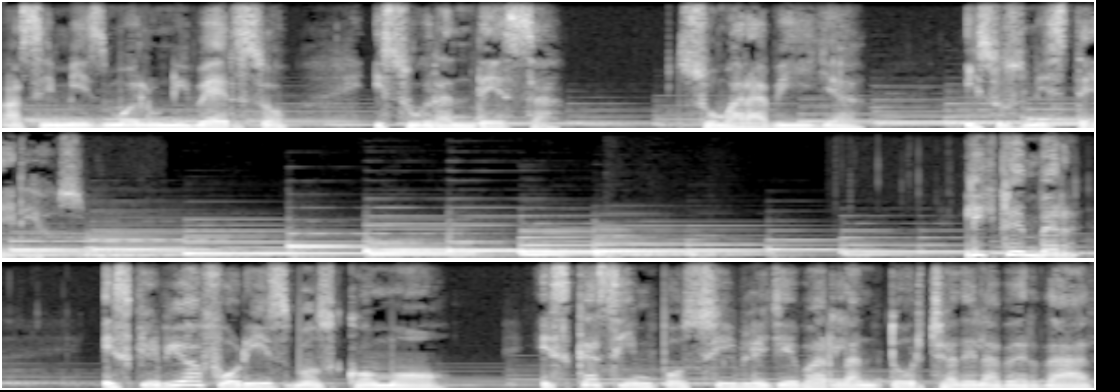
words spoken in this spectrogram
asimismo el universo y su grandeza, su maravilla y sus misterios. Lichtenberg escribió aforismos como es casi imposible llevar la antorcha de la verdad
